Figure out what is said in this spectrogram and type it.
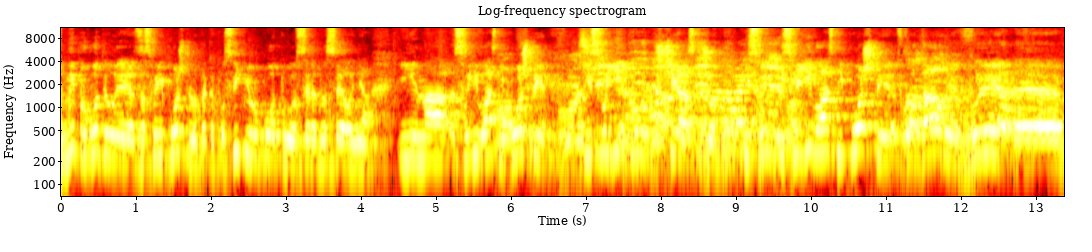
Ми проводили за свої кошти, наприклад, освітню роботу серед населення і на свої власні кошти, і свої ще раз кажу, і свої, і свої власні кошти вкладали в, е,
